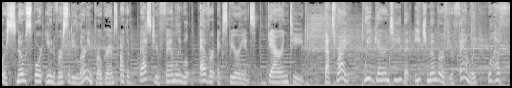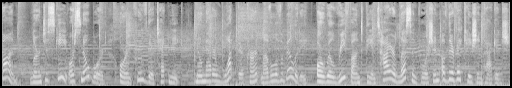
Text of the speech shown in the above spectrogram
Our Snow Sport University learning programs are the best your family will ever experience, guaranteed. That's right, we guarantee that each member of your family will have fun, learn to ski or snowboard, or improve their technique, no matter what their current level of ability, or will refund the entire lesson portion of their vacation package.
